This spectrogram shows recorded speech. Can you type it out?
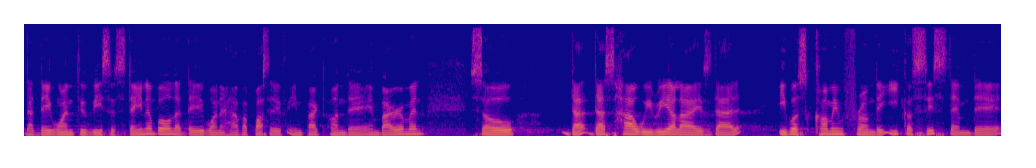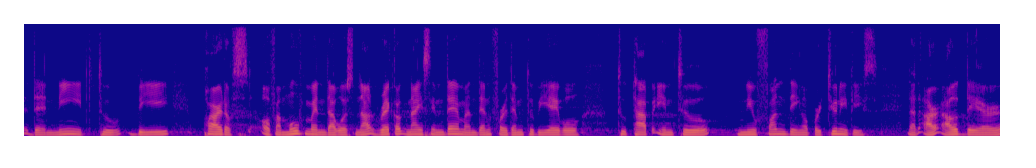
that they want to be sustainable, that they want to have a positive impact on the environment. So that, that's how we realized that it was coming from the ecosystem, the, the need to be part of, of a movement that was not recognizing them and then for them to be able to tap into new funding opportunities that are out there,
